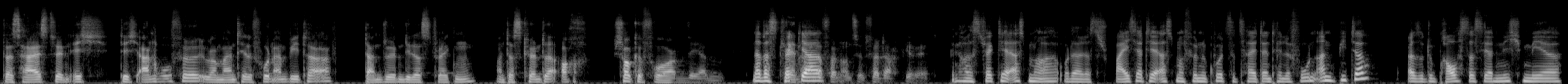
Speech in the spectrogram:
Das heißt, wenn ich dich anrufe über meinen Telefonanbieter, dann würden die das tracken und das könnte auch schockgefroren werden. Na, das trackt ja von uns in Verdacht gerät. Genau, das trackt ja erstmal oder das speichert ja erstmal für eine kurze Zeit dein Telefonanbieter. Also du brauchst das ja nicht mehr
